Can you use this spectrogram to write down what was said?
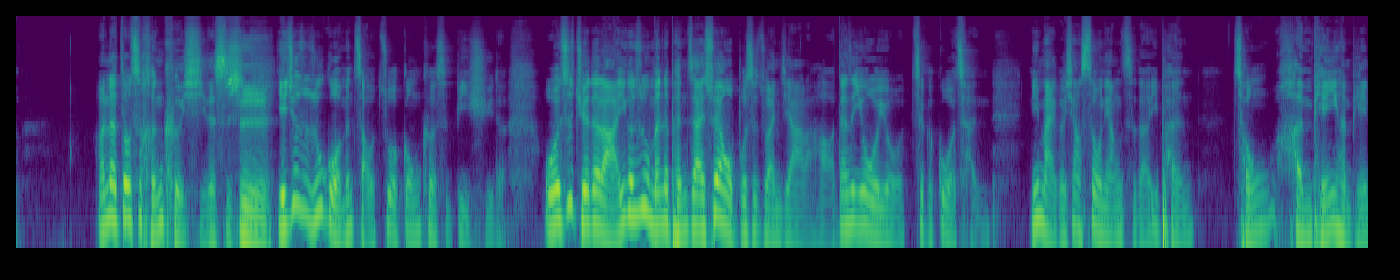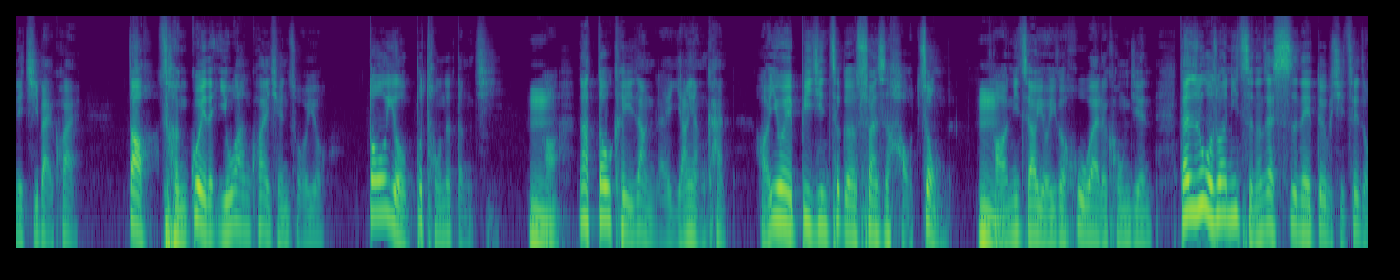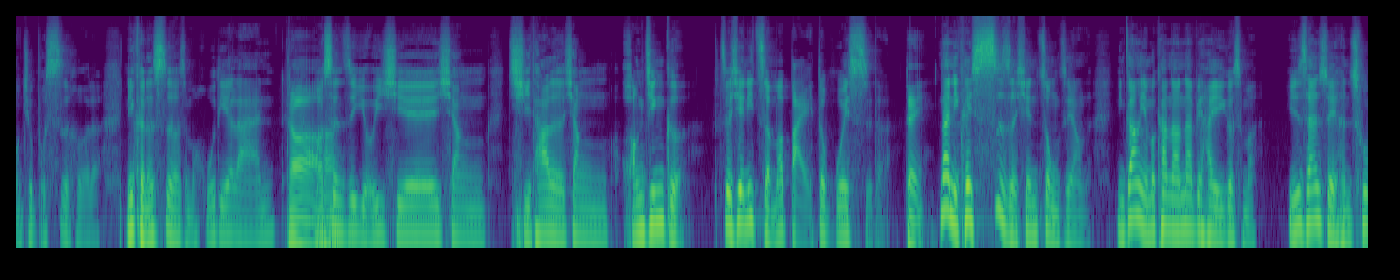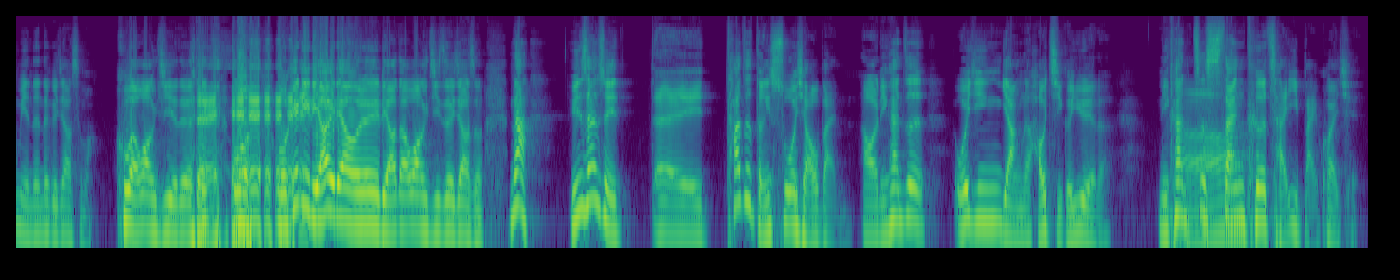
啊，那都是很可惜的事情。是，也就是如果我们早做功课是必须的。我是觉得啦，一个入门的盆栽，虽然我不是专家了哈，但是因为我有这个过程，你买个像寿娘子的一盆，从很便宜很便宜的几百块，到很贵的一万块钱左右，都有不同的等级，嗯，啊，那都可以让你来养养看。好，因为毕竟这个算是好种的，嗯，好，你只要有一个户外的空间。但是如果说你只能在室内，对不起，这种就不适合了。你可能适合什么蝴蝶兰啊，甚至有一些像其他的像黄金葛这些，你怎么摆都不会死的。对，那你可以试着先种这样的。你刚刚有没有看到那边还有一个什么云山水很出名的那个叫什么？忽然忘记了，对不对？对我我跟你聊一聊，我聊到忘记这个叫什么？那云山水，呃，它这等于缩小版。好，你看这。我已经养了好几个月了，你看这三颗才一百块钱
